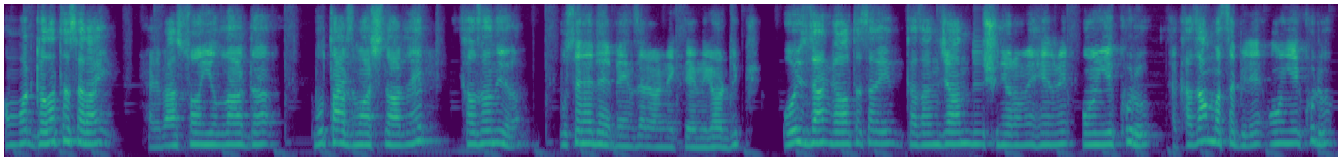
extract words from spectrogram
Ama Galatasaray yani ben son yıllarda bu tarz maçlarda hep kazanıyor. Bu sene de benzer örneklerini gördük. O yüzden Galatasaray'ın kazanacağını düşünüyorum ve Henry Onyekuru ya kazanmasa bile Onyekuru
